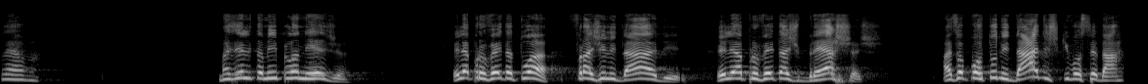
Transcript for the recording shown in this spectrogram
Leva. Mas ele também planeja. Ele aproveita a tua fragilidade, ele aproveita as brechas, as oportunidades que você dá,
